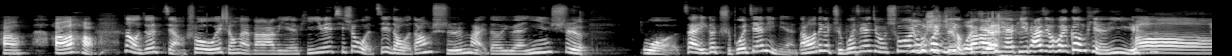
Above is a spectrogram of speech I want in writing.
好，好，好，那我就讲说我为什么买八八 VIP，因为其实我记得我当时买的原因是我在一个直播间里面，然后那个直播间就说，如果你有八八 VIP，它就会更便宜。哦，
